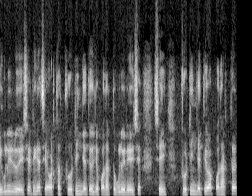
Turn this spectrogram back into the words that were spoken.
এগুলি রয়েছে, ঠিক আছে? অর্থাৎ প্রোটিন জাতীয় যে পদার্থগুলি রয়েছে, সেই প্রোটিন জাতীয় পদার্থের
